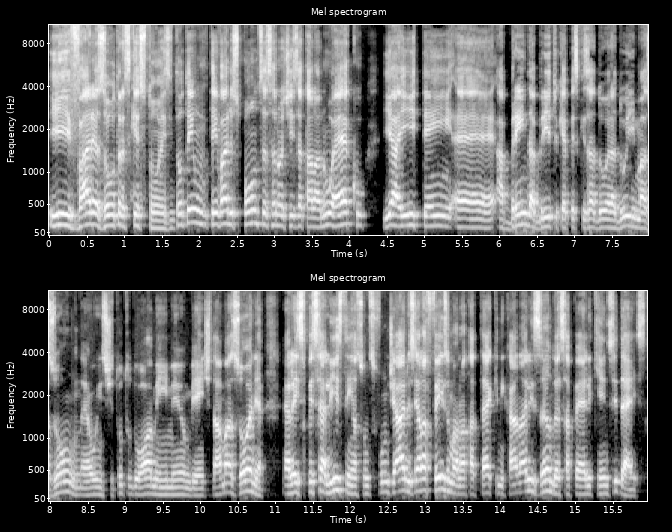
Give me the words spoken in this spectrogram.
e várias outras questões. Então tem, um, tem vários pontos, essa notícia está lá no ECO, e aí tem é, a Brenda Brito, que é pesquisadora do Amazon, né, o Instituto do Homem e Meio Ambiente da Amazônia, ela é especialista em assuntos fundiários e ela fez uma nota técnica analisando essa PL 510.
